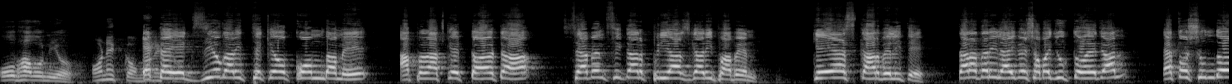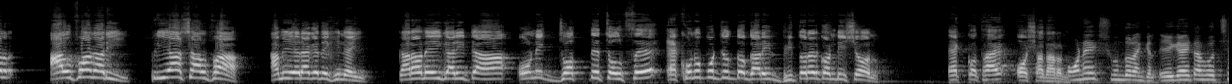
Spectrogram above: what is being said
অভাবনীয়। অনেক কম একটা। এক্সিও গাড়ির থেকেও কম দামে আপনারা আজকে টয়োটা সেভেন সিটার প্রিয়াস গাড়ি পাবেন কে এস কারভেলিতে তাড়াতাড়ি লাইভে সবাই যুক্ত হয়ে যান। এত সুন্দর আলফা গাড়ি প্রিয়াস আলফা আমি এর আগে দেখি নাই। কারণ এই গাড়িটা অনেক যত্নে চলছে এখনও পর্যন্ত গাড়ির ভিতরের কন্ডিশন এক কথায় অসাধারণ। অনেক সুন্দর আঙ্কেল। এই গাড়িটা হচ্ছে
